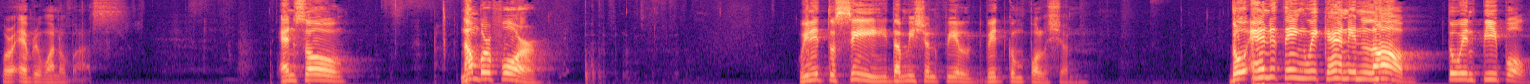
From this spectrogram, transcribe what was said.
for every one of us. And so, number four, we need to see the mission field with compulsion. Do anything we can in love to win people,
